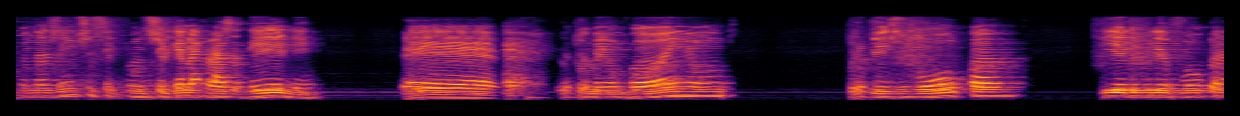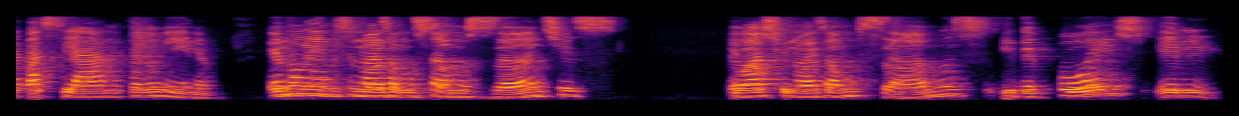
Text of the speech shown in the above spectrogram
Quando a gente, quando cheguei na casa dele, é, eu tomei um banho, troquei de roupa e ele me levou para passear no condomínio. Eu não lembro se nós almoçamos antes. Eu acho que nós almoçamos e depois ele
